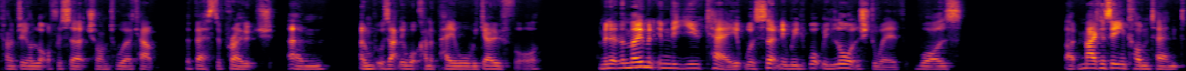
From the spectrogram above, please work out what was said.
kind of doing a lot of research on to work out the best approach um, and exactly what kind of paywall we go for. I mean, at the moment in the UK, it was certainly we, what we launched with was like magazine content,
